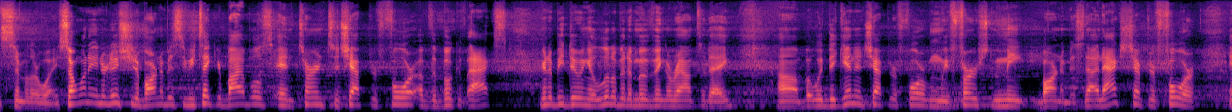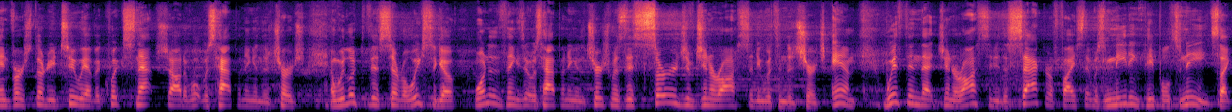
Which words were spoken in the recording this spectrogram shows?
similar ways. So I want to introduce you to Barnabas. If you take your Bibles and turn to chapter 4 of the book of Acts, we're going to be doing a little bit of moving around today. Uh, but we begin in chapter 4 when we first meet Barnabas. Now, in Acts chapter 4, in verse 32, we have a quick snapshot of what was happening in the church. And we looked at this several weeks ago. One of the things that was happening in the church was this surge of generosity within the church. And within that generosity, the sacrifice that was meeting people's needs. Like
